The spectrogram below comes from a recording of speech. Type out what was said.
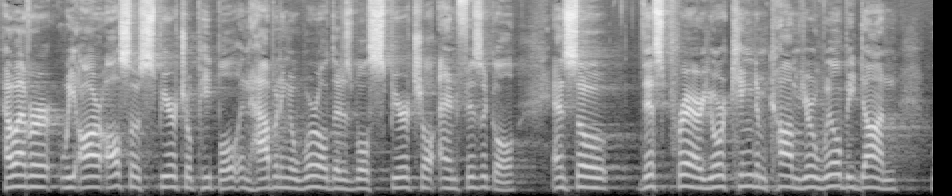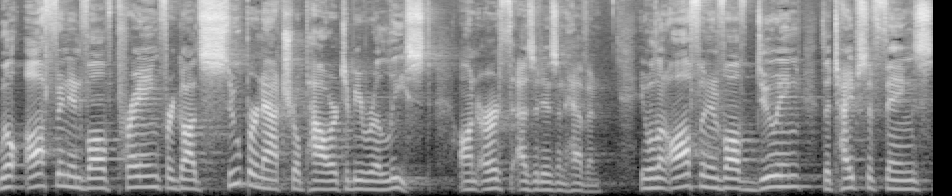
However, we are also spiritual people inhabiting a world that is both spiritual and physical. And so this prayer, Your kingdom come, Your will be done, will often involve praying for God's supernatural power to be released on earth as it is in heaven. It will often involve doing the types of things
